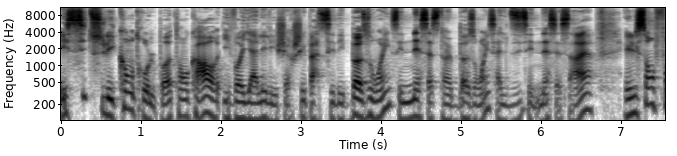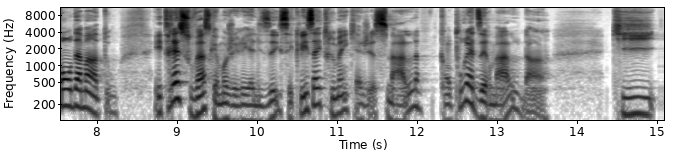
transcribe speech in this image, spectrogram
Et si tu ne les contrôles pas, ton corps, il va y aller les chercher parce que c'est des besoins, c'est nécessaire, un besoin, ça le dit, c'est nécessaire, et ils sont fondamentaux. Et très souvent, ce que moi j'ai réalisé, c'est que les êtres humains qui agissent mal, qu'on pourrait dire mal, qui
